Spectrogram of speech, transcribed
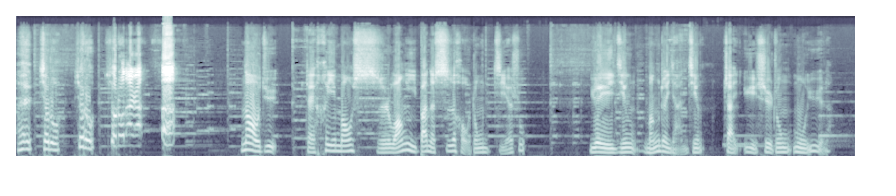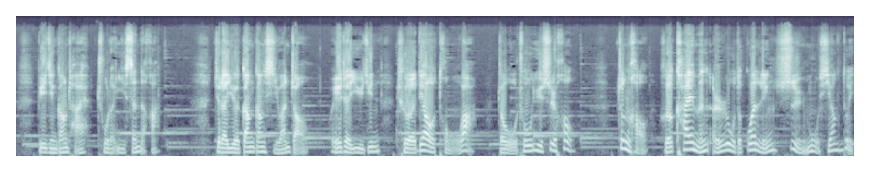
哎，小主，小主，小主大人！啊！闹剧在黑猫死亡一般的嘶吼中结束。月已经蒙着眼睛在浴室中沐浴了。毕竟刚才出了一身的汗，就在月刚刚洗完澡，围着浴巾扯掉筒袜走出浴室后，正好和开门而入的关灵四目相对，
